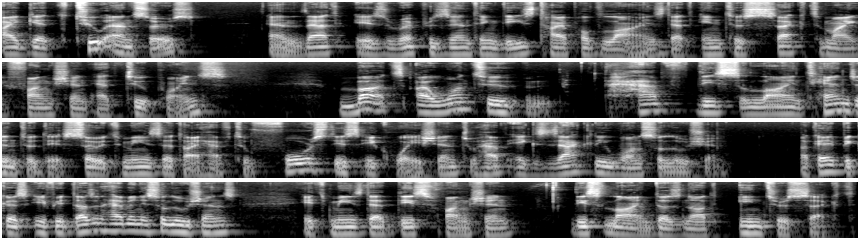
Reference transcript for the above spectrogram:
I get two answers and that is representing these type of lines that intersect my function at two points. But I want to have this line tangent to this. So it means that I have to force this equation to have exactly one solution. Okay, because if it doesn't have any solutions, it means that this function, this line does not intersect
